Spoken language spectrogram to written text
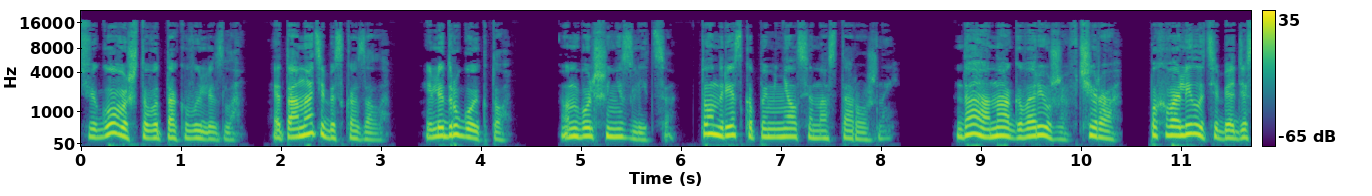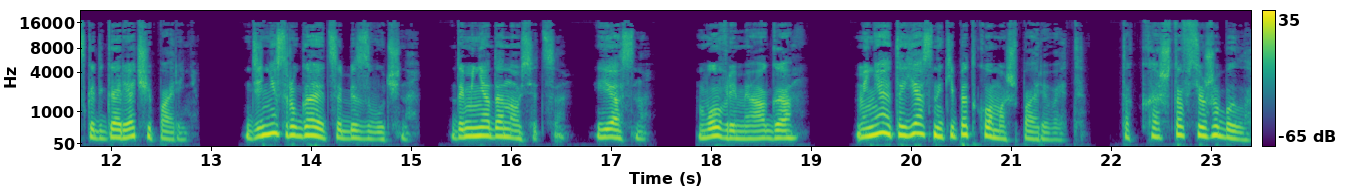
Фигово, что вот так вылезла. Это она тебе сказала? Или другой кто? Он больше не злится. Тон резко поменялся на осторожный. Да, она, говорю же, вчера. Похвалила тебя, дескать, горячий парень. Денис ругается беззвучно. До меня доносится. Ясно. Вовремя, ага. Меня это ясно кипятком ошпаривает. Так а что все же было?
